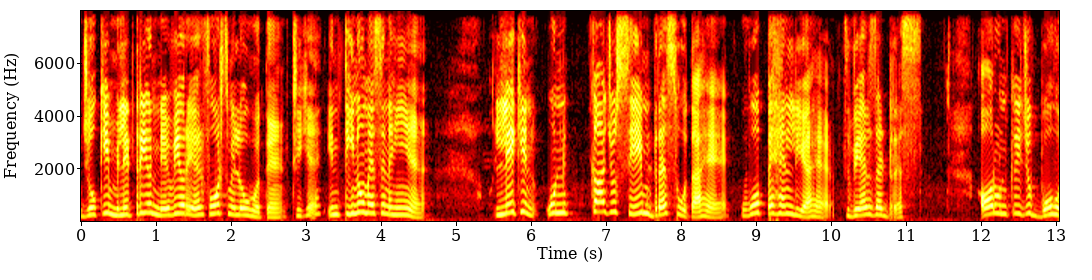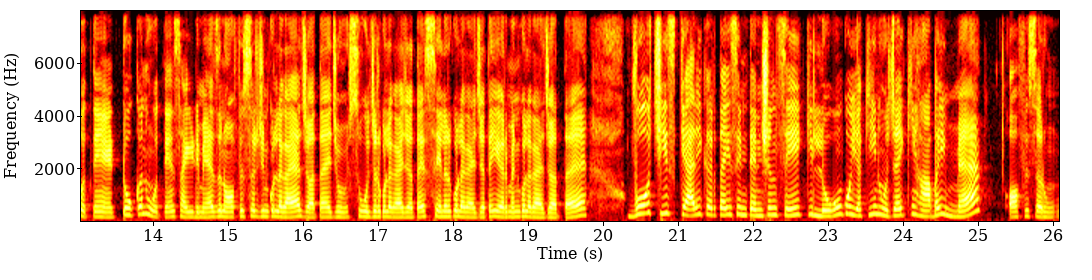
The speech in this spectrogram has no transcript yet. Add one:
जो कि मिलिट्री और नेवी और एयरफोर्स में लोग होते हैं, ठीक है? इन तीनों में से नहीं है। लेकिन उन का जो सेम ड्रेस होता है, वो पहन लिया है। वेयर इज़ अ ड्रेस और उनके जो बो होते हैं टोकन होते हैं साइड में एज एन ऑफिसर जिनको लगाया जाता है, जो सोल्जर को लगाया जाता है सेलर को लगाया जाता है एयरमैन को लगाया जाता है, वो चीज़ कैरी करता है इस इंटेंशन से कि लोगों को यकीन हो जाए कि हाँ भाई, मैं ऑफिसर हूँ,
